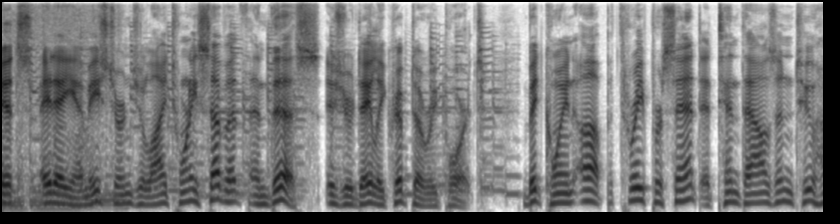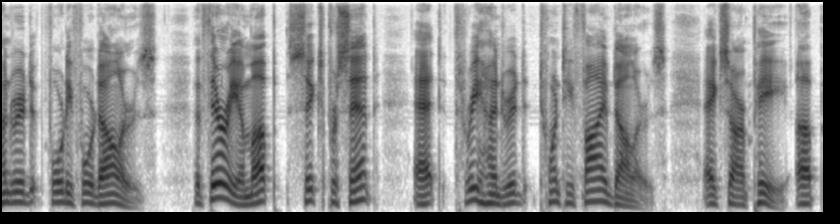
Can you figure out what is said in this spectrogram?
It's 8 a.m. Eastern, July 27th, and this is your daily crypto report. Bitcoin up 3% at $10,244. Ethereum up 6% at $325. XRP up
